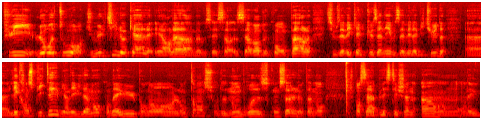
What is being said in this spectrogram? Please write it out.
Puis le retour du multi-local, et alors là, bah, vous savez sa- savoir de quoi on parle, si vous avez quelques années, vous avez l'habitude. Euh, L'écran splitté, bien évidemment, qu'on a eu pendant longtemps sur de nombreuses consoles, notamment, je pense à la PlayStation 1, on, on a eu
